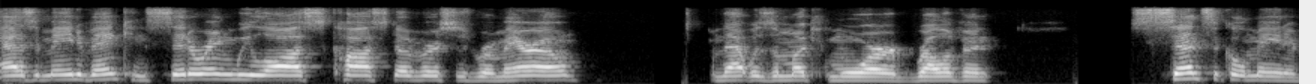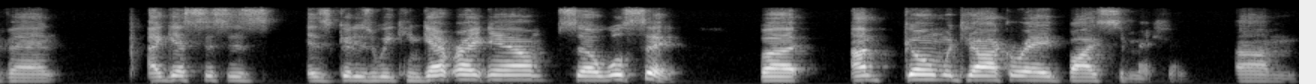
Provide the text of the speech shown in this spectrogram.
as a main event, considering we lost Costa versus Romero, that was a much more relevant, sensical main event. I guess this is as good as we can get right now, so we'll see. But I'm going with Jacare by submission. Um,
